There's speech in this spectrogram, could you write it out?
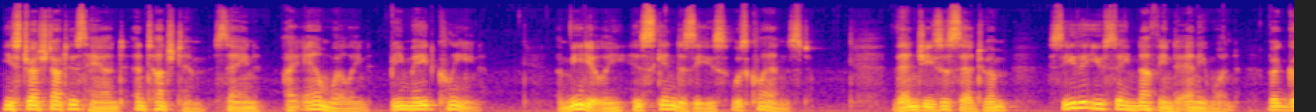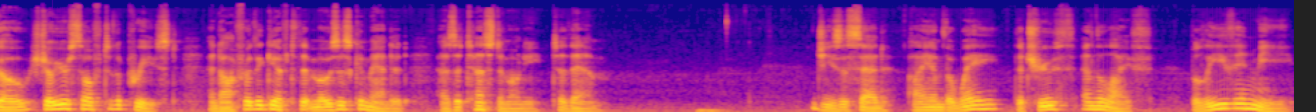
He stretched out his hand and touched him, saying, I am willing, be made clean. Immediately his skin disease was cleansed. Then Jesus said to him, See that you say nothing to anyone, but go, show yourself to the priest, and offer the gift that Moses commanded as a testimony to them. Jesus said, I am the way, the truth, and the life. Believe in me.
